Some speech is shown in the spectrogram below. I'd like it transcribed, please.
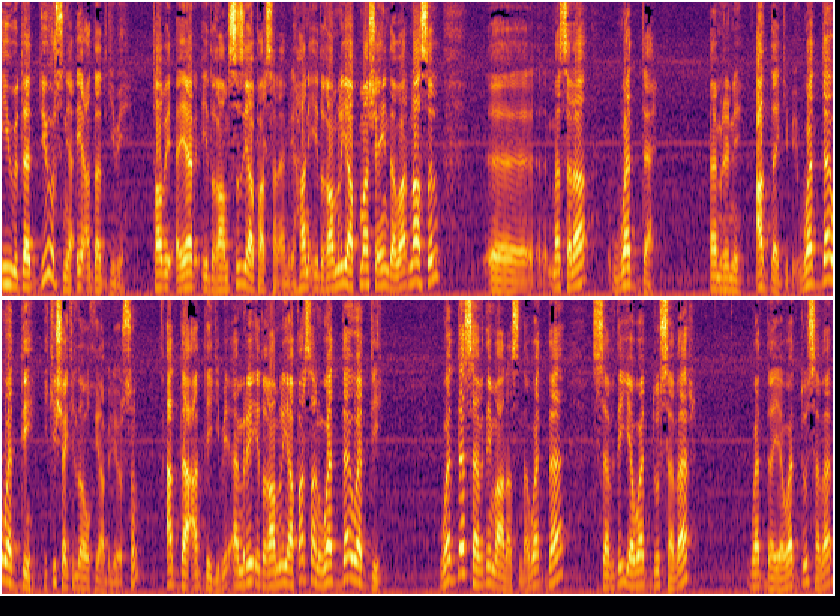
ivdet diyorsun ya i'dad gibi. Tabi eğer idgamsız yaparsan emri. Hani idgamlı yapma şeyin de var. Nasıl? Ee, mesela vedde emrini adde gibi. Vedde veddi. iki şekilde okuyabiliyorsun. Adde addi gibi. Emri idgamlı yaparsan vedde veddi. Vedde sevdi manasında. Vedde sevdi yeveddu sever. Vedde yeveddu sever.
